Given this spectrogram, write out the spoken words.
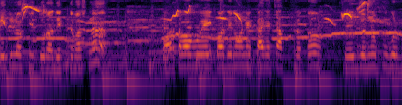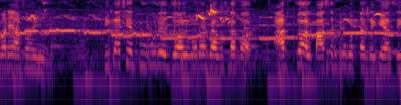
এইগুলো কি তোরা দেখতে পাস না? বাবু এই কদিন অনেক কাজে চাপ ছিল তো সেই জন্য পুকুর পরে আসা হয়নি। ঠিক আছে পুকুরে জল ভরার ব্যবস্থা কর। আর চল পাশের পুকুরটা দেখে আসি।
